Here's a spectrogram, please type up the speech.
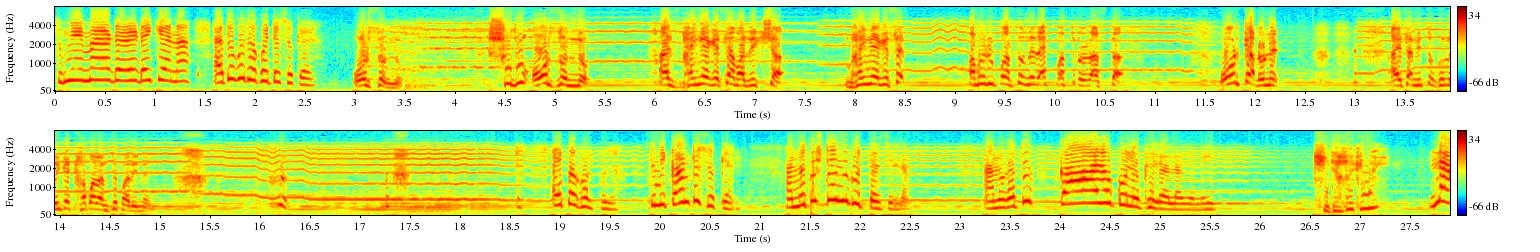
তুমি এই মায়া ডারে ডাইকে না এত কথা কইতেছো কে? ওর জন্য শুধু ওর জন্য। আজ ভাঙা গেছে আমার রিক্সা। ভাঙা গেছে আমার উপার্জনের একমাত্র রাস্তা। ওর কারণে আজ আমি তো গুলোকে খাবার আনতে পারি নাই। এই পাগল পোলা তুমি কানতেছো কেন? আমরা তো স্টাইল করতেছিলাম। আমাকে তো কারও কোনো খিদা লাগে নেই। খিদা লাগে নাই? না।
